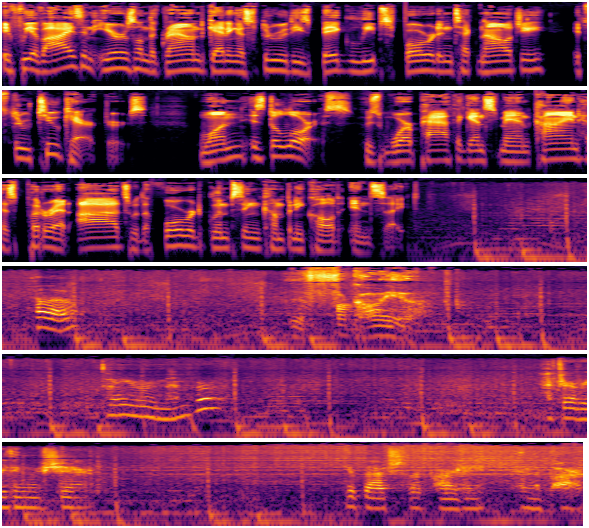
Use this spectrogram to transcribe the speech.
If we have eyes and ears on the ground getting us through these big leaps forward in technology, it's through two characters. One is Dolores, whose warpath against mankind has put her at odds with a forward glimpsing company called Incite. Hello. Who the fuck are you? Don't you remember? After everything we've shared. Your bachelor party in the park.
